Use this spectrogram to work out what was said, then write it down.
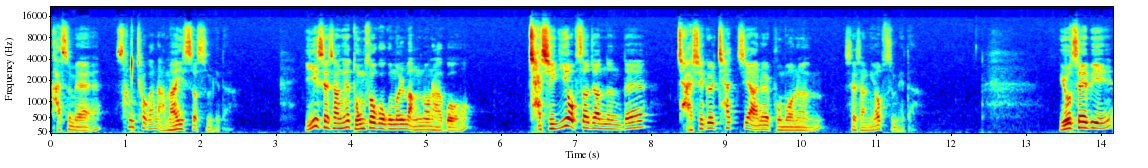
가슴에 상처가 남아 있었습니다. 이 세상에 동서고금을 막론하고 자식이 없어졌는데 자식을 찾지 않을 부모는 세상에 없습니다. 요셉이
